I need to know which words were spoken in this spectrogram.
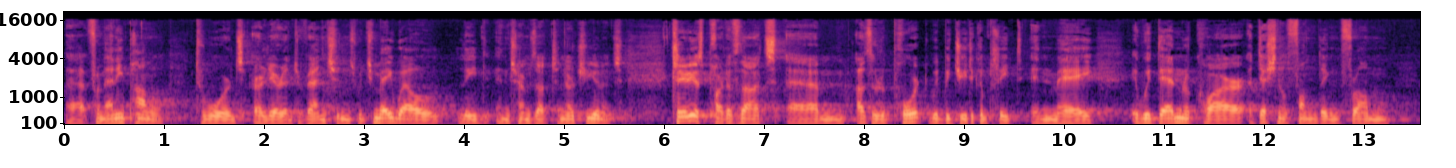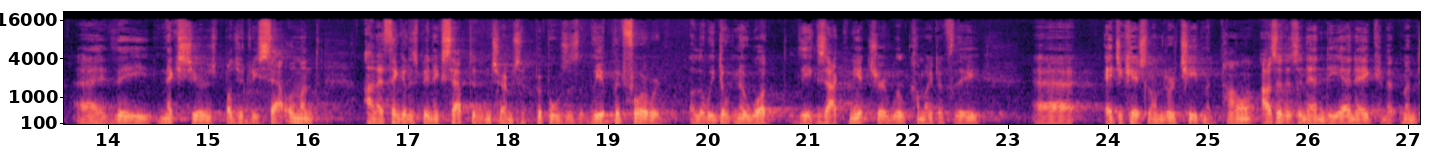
uh, from any panel towards earlier interventions, which may well lead in terms of that to nurture units. Clearly, as part of that, um, as the report would be due to complete in May, it would then require additional funding from uh, the next year's budgetary settlement. And I think it has been accepted in terms of proposals that we have put forward, although we don't know what the exact nature will come out of the uh, educational underachievement panel. As it is an NDNA commitment,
